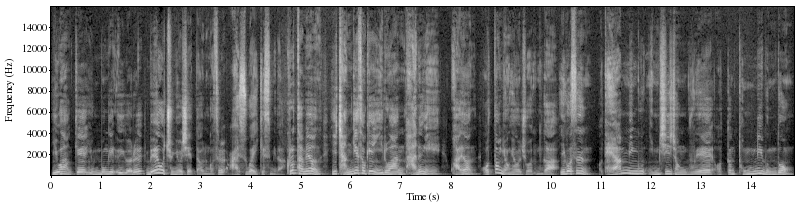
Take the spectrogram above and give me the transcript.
이와 함께 윤봉길 의거를 매우 중요시했다는 것을 알 수가 있겠습니다. 그렇다면 이 장개석의 이러한 반응이 과연 어떤 영향을 주었는가? 이것은 대한민국 임시정부의 어떤 독립운동,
